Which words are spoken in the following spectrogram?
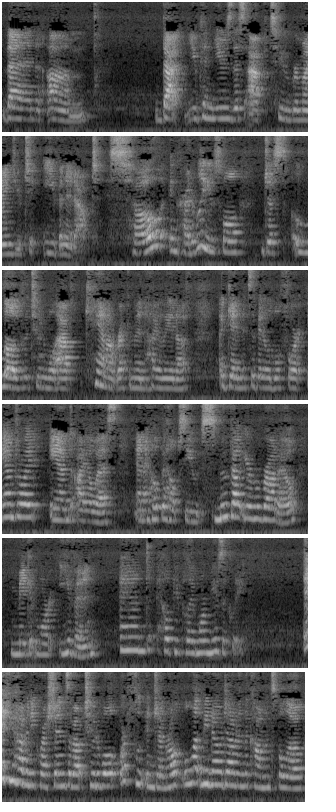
Then um, that you can use this app to remind you to even it out. So incredibly useful. Just love the Tunable app. Cannot recommend highly enough. Again, it's available for Android and iOS, and I hope it helps you smooth out your vibrato, make it more even, and help you play more musically. If you have any questions about Tunable or flute in general, let me know down in the comments below.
